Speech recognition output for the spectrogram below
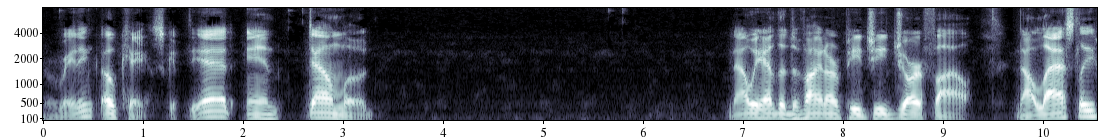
No rating? Okay, skip the ad and download. Now we have the Divine RPG jar file. Now lastly,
